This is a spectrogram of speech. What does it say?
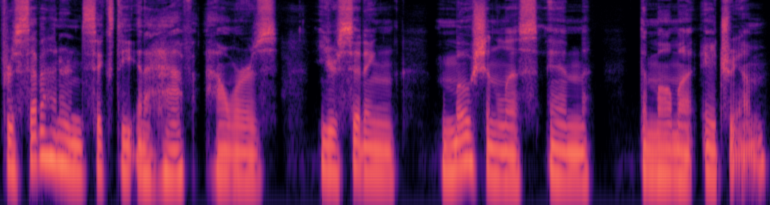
for 760 and a half hours, you're sitting motionless in the MoMA atrium.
